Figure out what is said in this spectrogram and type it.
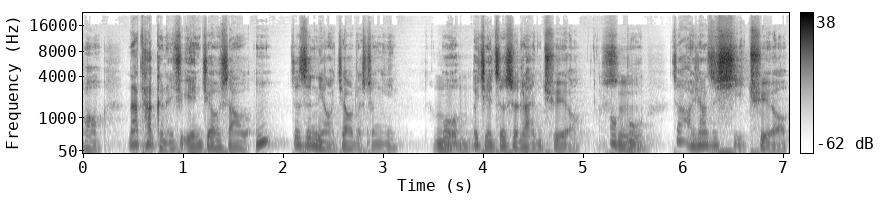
哦，那他可能去研究说，嗯，这是鸟叫的声音。哦，而且这是蓝雀哦，哦不，这好像是喜鹊哦，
